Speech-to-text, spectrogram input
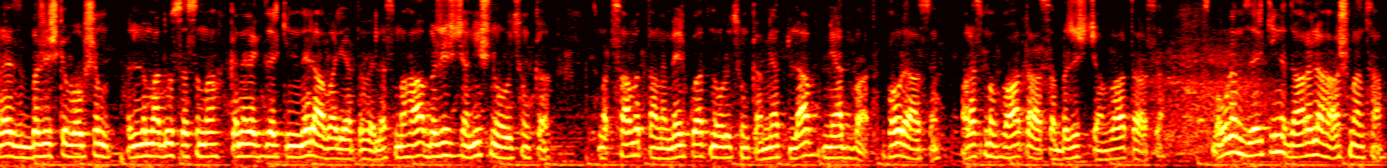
Այս բժիշկը ոբշեմ լմադուս ասում է՝ «Կներեք ձեր կիններ ավարիա տվել»։ Ասում է՝ «Հա, բժիշկ ջան, ի՞նչ նորություն կա» ասում է ցավը տանը երկու հատ նորություն կա մի հատ լավ մի հատ վատ որը ասա ասում է վատը ասա բժիշկ ջան վատը ասա ասում է ուրեմն ձեր կինը դարել է հաշմանդամ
